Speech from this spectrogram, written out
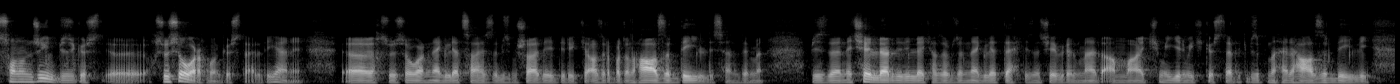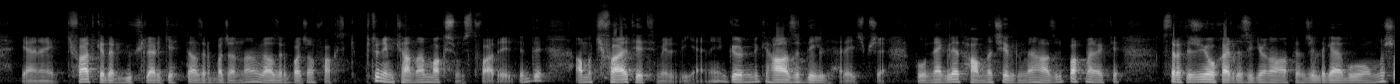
sonuncu il bizi xüsusi olaraq bunu göstərdi. Yəni xüsusi olaraq nəqliyyat sahəsində biz müşahidə edirik ki, Azərbaycan hazır deyildi sən demə. Bizdə neçə illərdir deyirlər ki, Azərbaycan nəqliyyat dəhlizinə çevrilməlidir, amma 2022 göstərdi ki, biz buna hələ hazır deyilik. Yəni kifayət qədər yüklər getdi Azərbaycandan və Azərbaycan faktiki bütün imkanlardan maksimum istifadə edirdi, amma kifayət etmirdi. Yəni göründü ki, hazır deyil hələ heç bir şey. Bu nəqliyyat hamına çevrilməyə hazır. Baxmayaraq ki, strateji yol xəritəsi 2016-cı ildə qəbul olunmuş.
